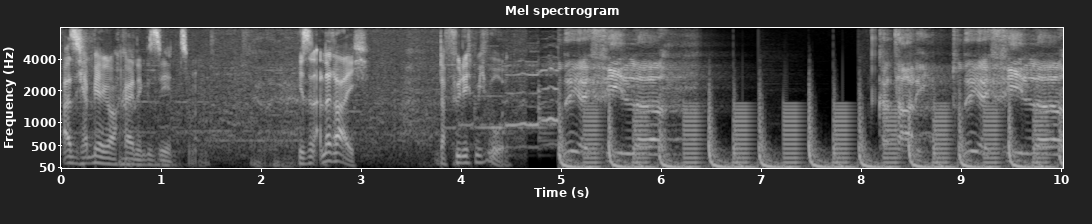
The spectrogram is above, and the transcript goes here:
Also ich habe hier noch keine gesehen zumindest. Hier sind alle reich. Da fühle ich mich wohl. Today I feel uh, Qatari. Today I feel uh,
